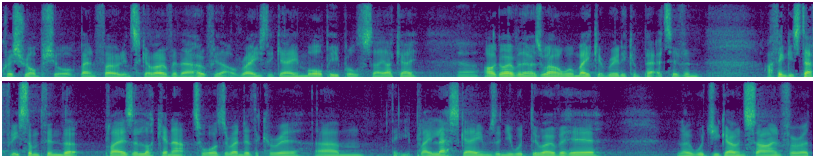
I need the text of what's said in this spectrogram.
Chris Robshaw, Ben Foden to go over there, hopefully that will raise the game. More people will say, okay, yeah. I'll go over there as well, and we'll make it really competitive. And I think it's definitely something that players are looking at towards the end of the career. Um, I think you play less games than you would do over here. You know, would you go and sign for a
